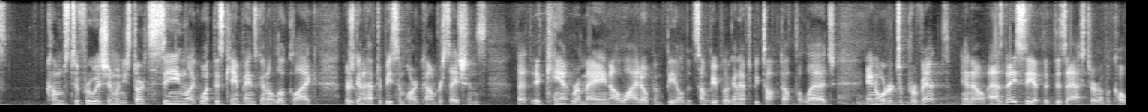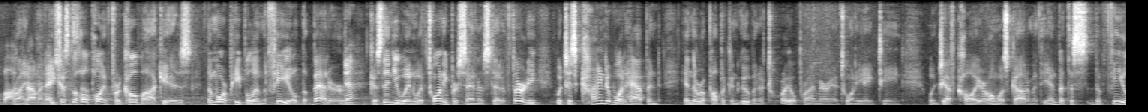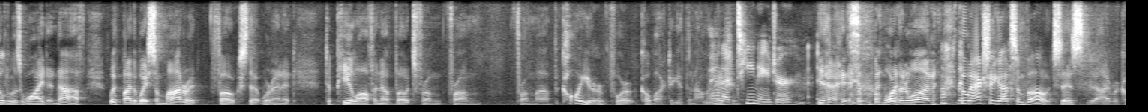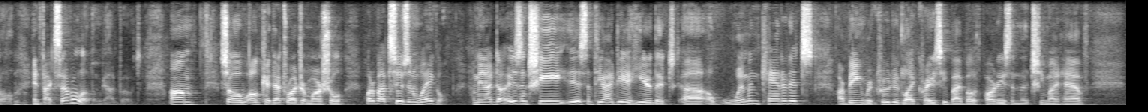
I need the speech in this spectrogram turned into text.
comes to fruition, when you start seeing like what this campaign's going to look like, there's going to have to be some hard conversations that it can't remain a wide open field, that some people are going to have to be talked off the ledge in order to prevent, you know, as they see it, the disaster of a Kobach Right. nomination. Because the So- whole point for Kobach is the more people in the field, the better. Yeah. Because then you win with 20% instead of 30, which is kind of what happened in the Republican gubernatorial primary in 2018 when Jeff Colyer almost got him at the end. But the, the field was wide enough, with, by the way, some moderate folks that were in it, to peel off enough votes from from from uh, Colyer for Kobach to get the nomination. And a teenager. Yeah, more than one who actually got some votes, as I recall. In fact, several of them got votes. Um, so, okay, that's Roger Marshall. What about Susan Wagle? I mean, I don't, isn't she? Isn't the idea here that uh, uh, women candidates are being recruited like crazy by both parties, and that she might have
